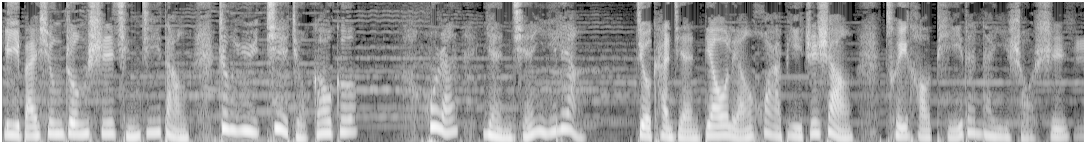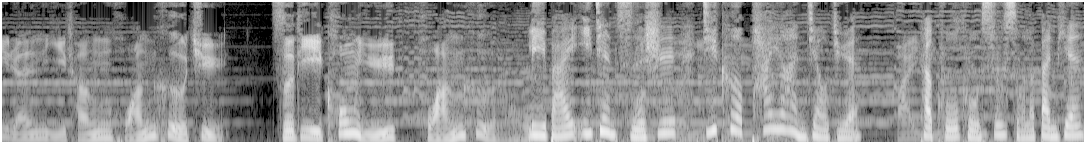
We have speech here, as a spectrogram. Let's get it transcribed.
李白胸中诗情激荡，正欲借酒高歌，忽然眼前一亮，就看见雕梁画壁之上崔颢题的那一首诗：“昔人已乘黄鹤去，此地空余黄鹤楼。”李白一见此诗，即刻拍案叫绝。他苦苦思索了半天，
